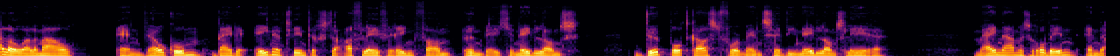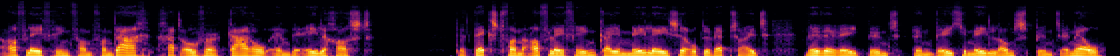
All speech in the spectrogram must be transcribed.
Hallo allemaal en welkom bij de 21ste aflevering van Een beetje Nederlands, de podcast voor mensen die Nederlands leren. Mijn naam is Robin en de aflevering van vandaag gaat over Karel en de Elegast. De tekst van de aflevering kan je meelezen op de website www.eenbeetjenederlands.nl.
